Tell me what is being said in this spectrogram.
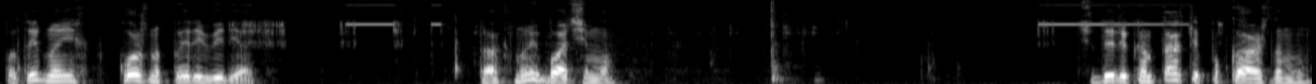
потрібно їх кожну перевіряти. Так, ну і бачимо. Чотири контакти по кожному.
